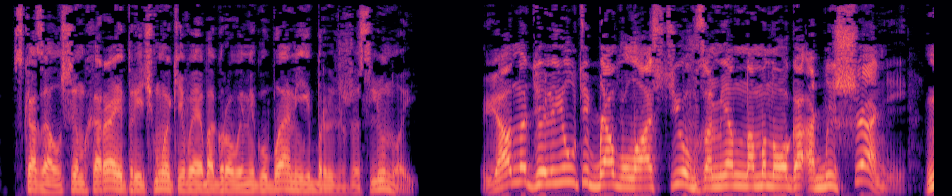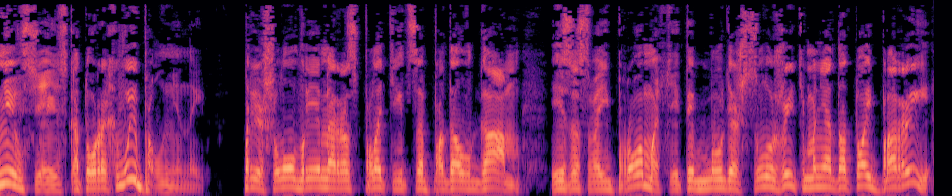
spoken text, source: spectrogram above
— сказал Шимхарай, причмокивая багровыми губами и брызжа слюной. «Я наделил тебя властью взамен на много обещаний, не все из которых выполнены. Пришло время расплатиться по долгам, и за свои промахи ты будешь служить мне до той поры,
